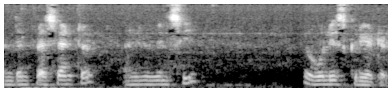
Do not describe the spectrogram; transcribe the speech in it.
And then press enter and you will see the hole is created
